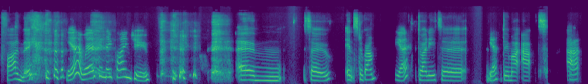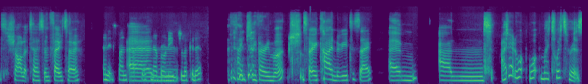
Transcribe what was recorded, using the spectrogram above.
find me. Yeah, where can they find you? um so Instagram. Yes. Do I need to Yeah. do my at at Charlotte Turton photo? And it's fantastic and everyone Um, needs to look at it. Thank you very much. It's very kind of you to say. Um and I don't know what, what my Twitter is.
